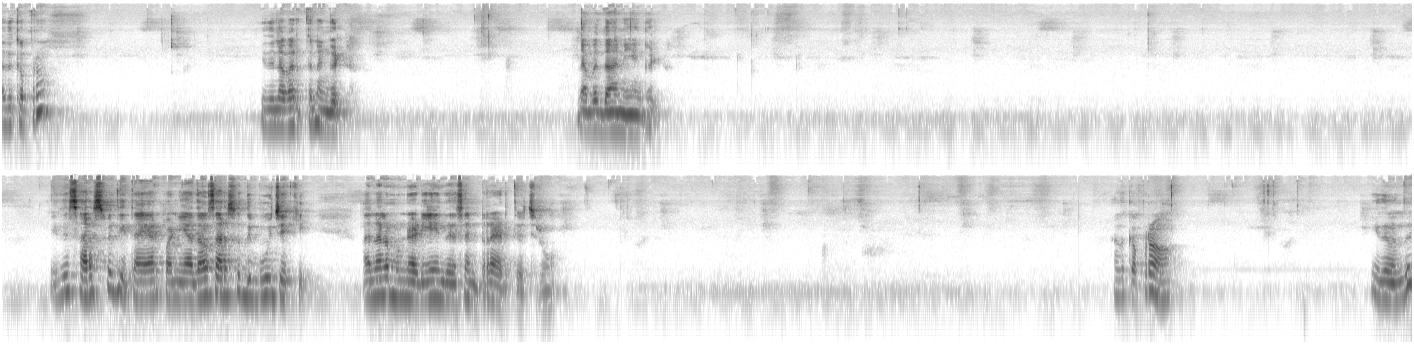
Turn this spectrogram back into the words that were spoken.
அதுக்கப்புறம் இது நவர்த்தனங்கள் நவதானியங்கள். இது சரஸ்வதி தயார் பண்ணி அதாவது சரஸ்வதி பூஜைக்கு. அதனால் முன்னாடியே இந்த சென்டரை எடுத்து வச்சுருவோம். அதுக்கப்புறம் இது வந்து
